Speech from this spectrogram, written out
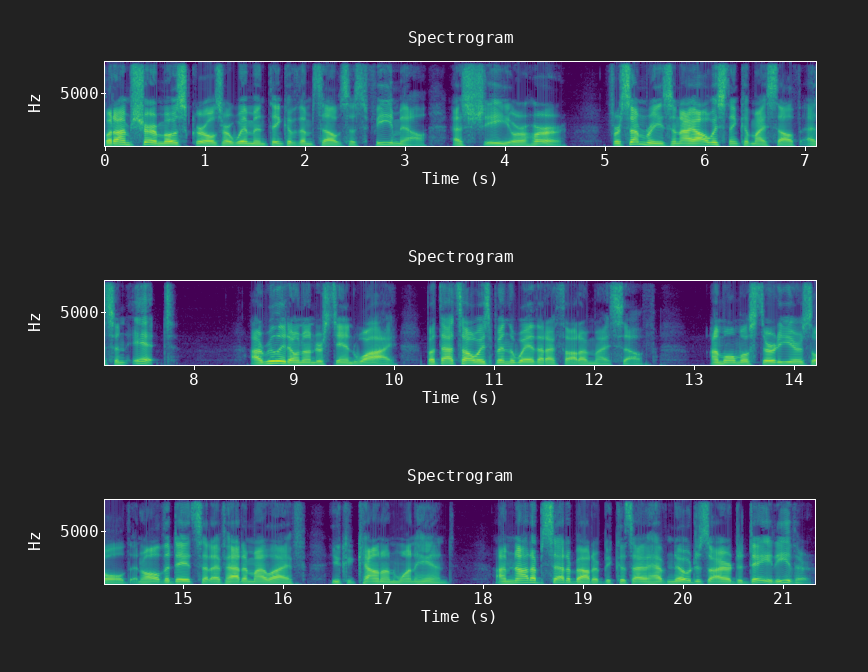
But I'm sure most girls or women think of themselves as female, as she or her. For some reason, I always think of myself as an it. I really don't understand why, but that's always been the way that I've thought of myself. I'm almost 30 years old, and all the dates that I've had in my life you could count on one hand. I'm not upset about it because I have no desire to date either.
